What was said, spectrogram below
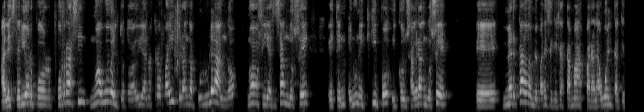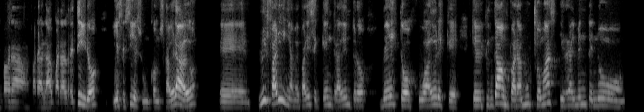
al exterior por, por Racing, no ha vuelto todavía a nuestro país, pero anda pululando, no afianzándose este, en, un equipo y consagrándose. Eh, Mercado me parece que ya está más para la vuelta que para, para, el retiro, y ese sí es un consagrado. Eh, Luis Fariña me parece que entra dentro de estos jugadores que, que pintaban para mucho más y realmente no,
